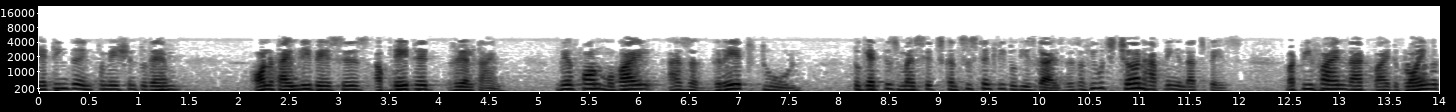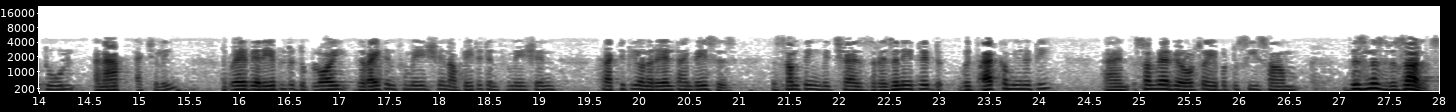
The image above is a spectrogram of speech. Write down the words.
getting the information to them on a timely basis, updated real time. We have found mobile as a great tool to get this message consistently to these guys. There's a huge churn happening in that space. But we find that by deploying a tool, an app actually, where we are able to deploy the right information, updated information, practically on a real-time basis, is something which has resonated with that community, and somewhere we are also able to see some business results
